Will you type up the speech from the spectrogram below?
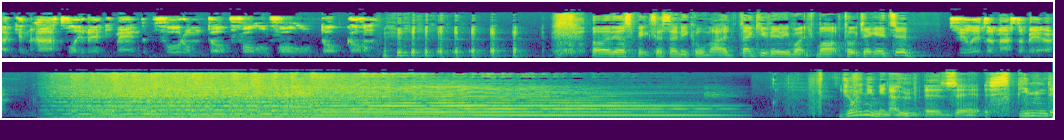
I can heartily recommend forum.followfollow.com. oh, there speaks a cynical man. Thank you very much, Mark. Talk to you again soon. See you later, Master Better. Joining me now is uh, esteemed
